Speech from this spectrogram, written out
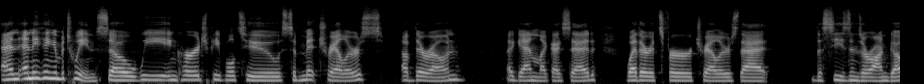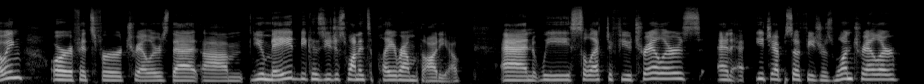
and anything in between. So we encourage people to submit trailers of their own. Again, like I said, whether it's for trailers that the seasons are ongoing or if it's for trailers that um, you made because you just wanted to play around with audio. And we select a few trailers, and each episode features one trailer.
